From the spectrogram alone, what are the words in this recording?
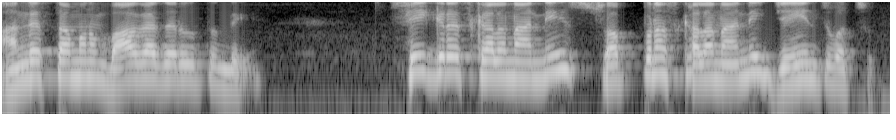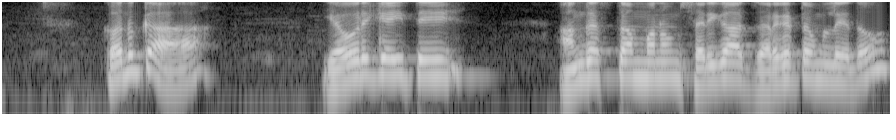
అంగస్తంభనం బాగా జరుగుతుంది. శీఘ్ర స్ఖలనాన్ని స్వప్న స్ఖలనాన్ని జయించవచ్చు. కనుక ఎవరికైతే అంగస్తంభనం సరిగా జరగటం లేదో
